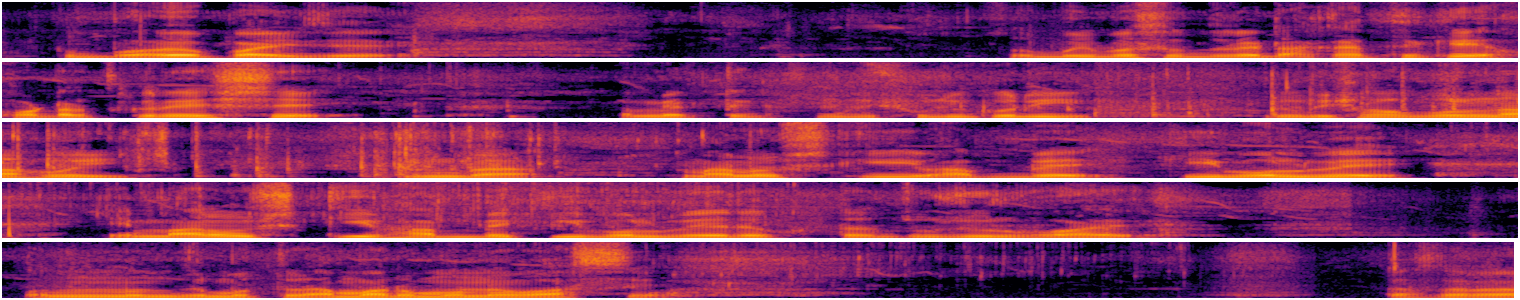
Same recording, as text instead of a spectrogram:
একটু ভয়ও পাই যে চব্বিশ বছর ধরে ঢাকা থেকে হঠাৎ করে এসে আমি একটা কিছু যদি শুরু করি, যদি সফল না হই, কিংবা মানুষ কি ভাববে, কি বলবে এই মানুষ কি ভাববে, কি বলবে, এর একটা জুজুর ভয় অন্যদের মতো আমারও মনেও আছে। তাছাড়া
